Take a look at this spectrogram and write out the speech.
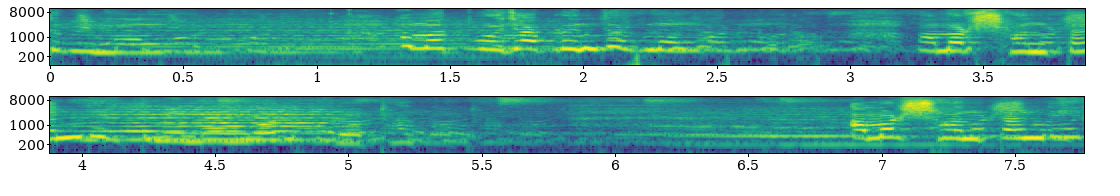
তুমি মঙ্গল করো। আমার প্রজাবৃন্দর মঙ্গল করো। আমার সন্তানদের তুমি মঙ্গল করো ঠাকুর আমার সন্তানদের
